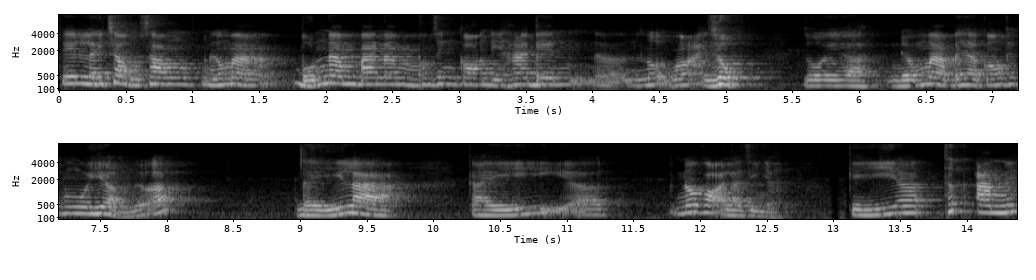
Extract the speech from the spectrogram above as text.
Thế lấy chồng xong nếu mà 4 năm 3 năm không sinh con thì hai bên uh, nội ngoại dục. Rồi uh, nếu mà bây giờ có cái nguy hiểm nữa đấy là cái uh, nó gọi là gì nhỉ? Cái ờ, thức ăn ấy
